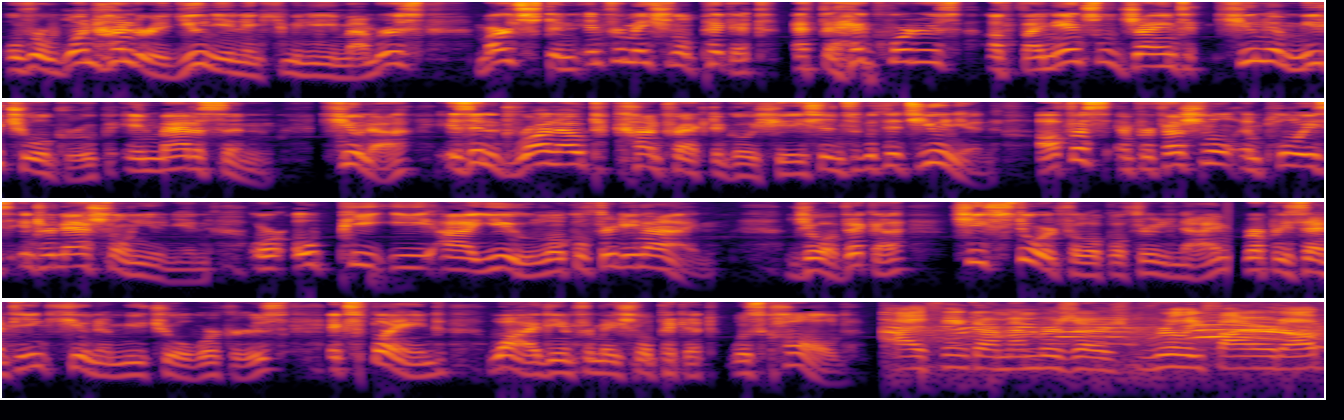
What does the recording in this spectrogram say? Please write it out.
over 100 union and community members marched an informational picket at the headquarters of financial giant CUNA Mutual Group in Madison. CUNA is in drawn out contract negotiations with its union, Office and Professional Employees International Union, or OPEIU Local 39. Joe Avica, Chief Steward for Local 39, representing CUNA Mutual Workers, explained why the informational picket was called. I think our members are really fired up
